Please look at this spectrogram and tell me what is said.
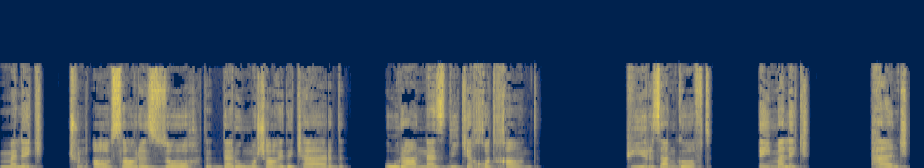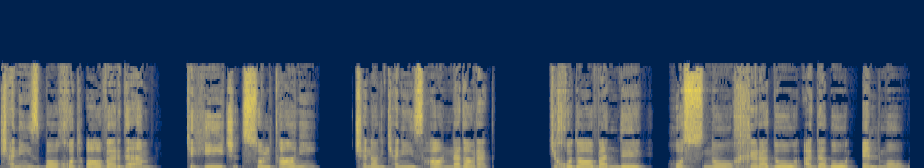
ملک چون آثار زهد در او مشاهده کرد او را نزدیک خود خواند. پیرزن گفت ای ملک پنج کنیز با خود آورده ام که هیچ سلطانی چنان کنیزها ندارد که خداوند حسن و خرد و ادب و علم و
